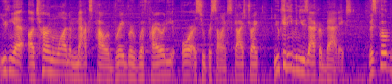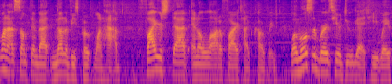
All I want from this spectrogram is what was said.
You can get a turn 1 max power Brave Bird with priority or a supersonic Sky Strike. You could even use acrobatics. This Pokemon has something that none of these Pokemon have, Fire Stab, and a lot of Fire type coverage. While most of the birds here do get Heat Wave,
